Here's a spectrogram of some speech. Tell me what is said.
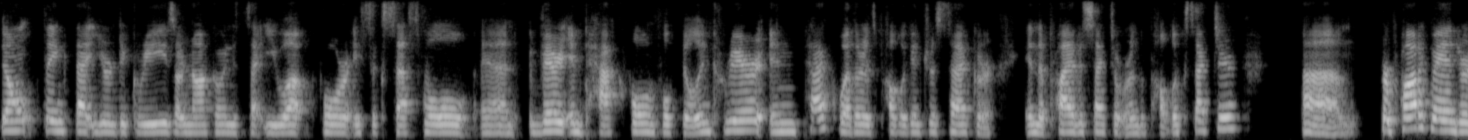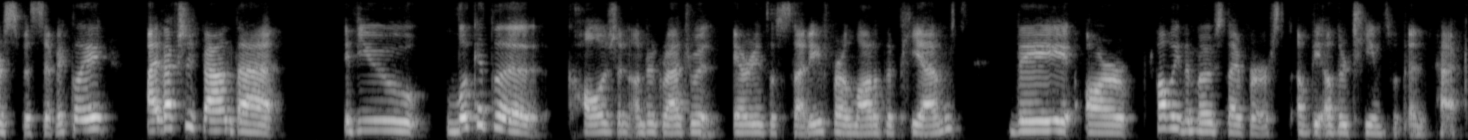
Don't think that your degrees are not going to set you up for a successful and very impactful and fulfilling career in tech, whether it's public interest tech or in the private sector or in the public sector. Um, for product managers specifically, I've actually found that if you look at the college and undergraduate areas of study for a lot of the PMs, they are probably the most diverse of the other teams within tech.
